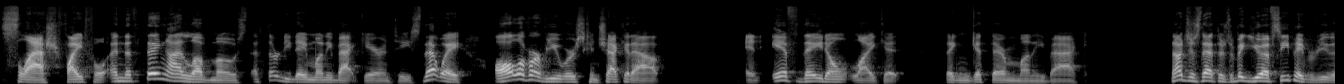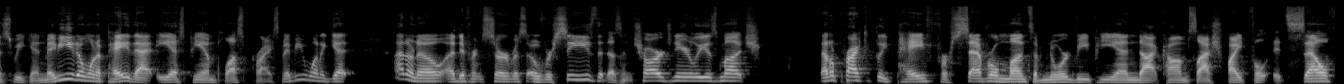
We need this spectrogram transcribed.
slash fightful. And the thing i love most a 30-day money back guarantee. So that way all of our viewers can check it out. And if they don't like it they can get their money back. Not just that there's a big ufc pay-per-view this weekend. Maybe you don't want to pay that espn plus price. Maybe you want to get i don't know a different service overseas that doesn't charge nearly as much that'll practically pay for several months of nordvpn.com slash fightful itself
